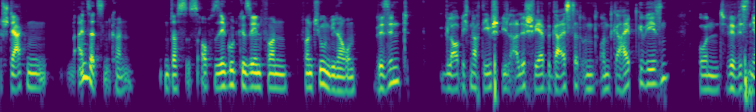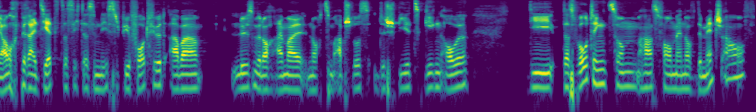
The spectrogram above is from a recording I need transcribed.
Stärken einsetzen können. Und das ist auch sehr gut gesehen von, von Tune wiederum. Wir sind, glaube ich, nach dem Spiel alle schwer begeistert und, und gehypt gewesen. Und wir wissen ja auch bereits jetzt, dass sich das im nächsten Spiel fortführt. Aber lösen wir doch einmal noch zum Abschluss des Spiels gegen Aue die, das Voting zum HSV Man of the Match auf.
